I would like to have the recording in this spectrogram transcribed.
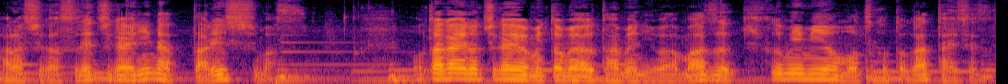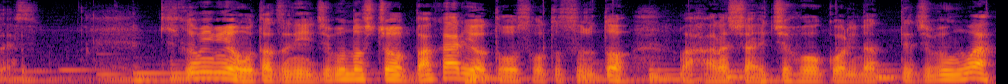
話がすれ違いになったりします。お互いの違いを認め合うためにはまず聞く耳を持つことが大切です。聞く耳を持たずに自分の主張ばかりを通そうとすると、まあ、話は一方向になって自分は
